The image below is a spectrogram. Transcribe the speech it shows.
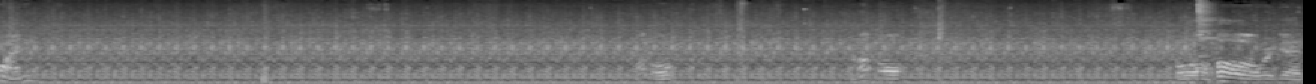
One. Uh-oh. Uh-oh. Oh, oh, we're good.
